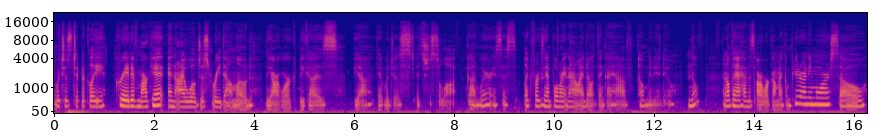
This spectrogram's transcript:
which is typically Creative Market, and I will just re download the artwork because, yeah, it would just, it's just a lot. God, where is this? Like, for example, right now, I don't think I have. Oh, maybe I do. Nope. I don't think I have this artwork on my computer anymore, so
